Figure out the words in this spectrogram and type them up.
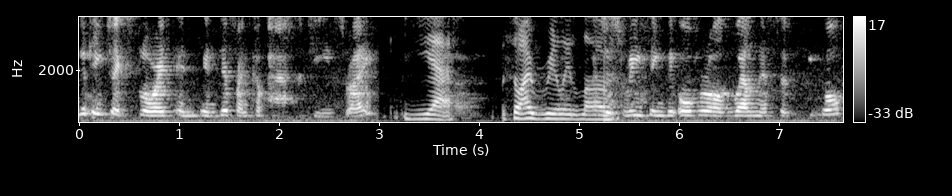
looking to explore it in, in different capacities, right? Yes. Uh, so I really love just raising the overall wellness of people.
